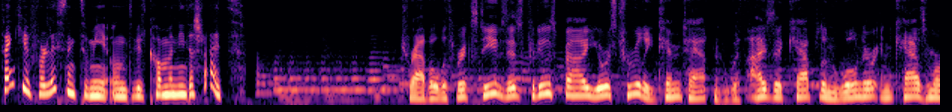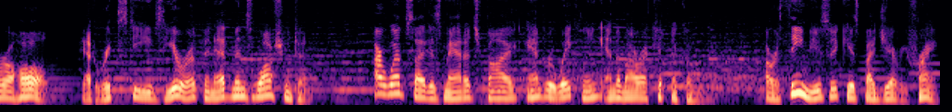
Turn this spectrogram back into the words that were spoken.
Thank you for listening to me und willkommen in der Schweiz. Travel with Rick Steves is produced by yours truly, Tim Tattan, with Isaac Kaplan Woolner and Casmara Hall at Rick Steves Europe in Edmonds, Washington. Our website is managed by Andrew Wakeling and Amara Kitnicone. Our theme music is by Jerry Frank.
